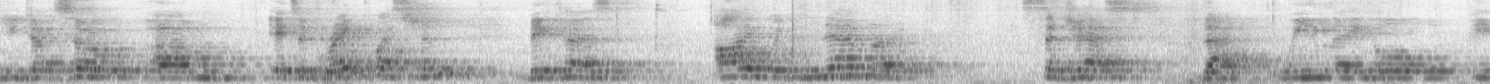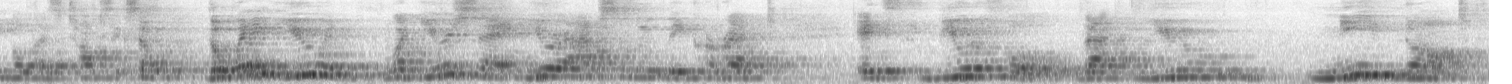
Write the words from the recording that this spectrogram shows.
you don't, so um, it's a great question because I would never suggest that we label people as toxic. So the way you would, what you're saying, you're absolutely correct. It's beautiful that you need not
